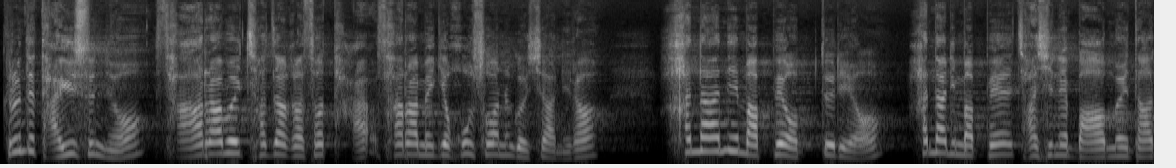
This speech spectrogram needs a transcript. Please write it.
그런데 다윗은요, 사람을 찾아가서 다- 사람에게 호소하는 것이 아니라 하나님 앞에 엎드려 하나님 앞에 자신의 마음을 다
